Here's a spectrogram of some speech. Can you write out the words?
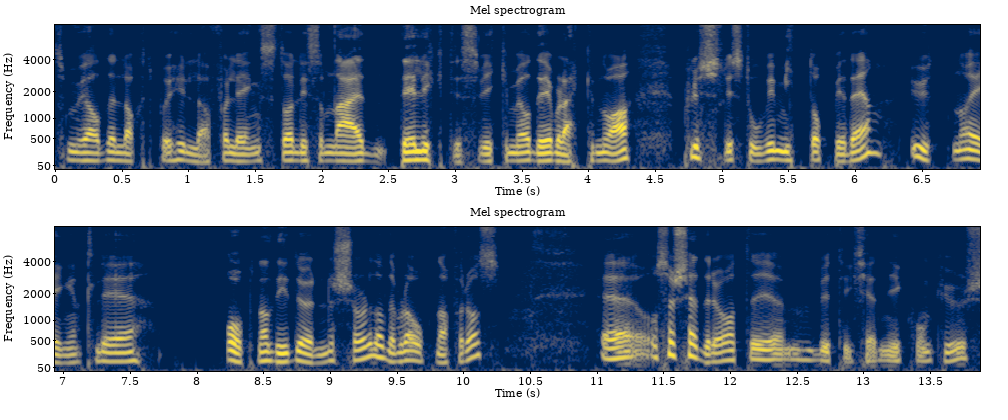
som vi hadde lagt på hylla for lengst, og liksom Nei, det lyktes vi ikke med, og det ble ikke noe av. Plutselig sto vi midt oppi det uten å egentlig åpna de dørene sjøl, da det ble åpna for oss. Eh, og så skjedde det jo at eh, butikkjeden gikk konkurs.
